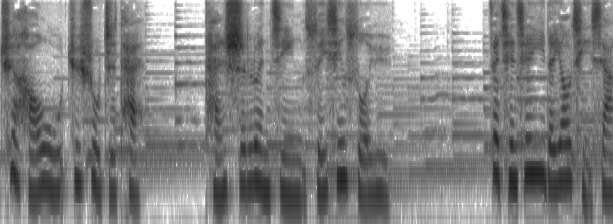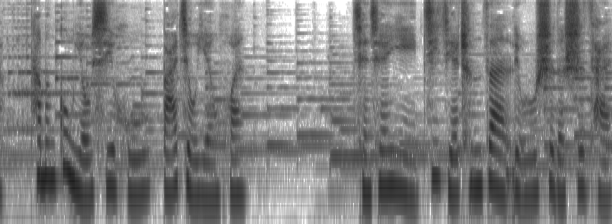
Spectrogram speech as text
却毫无拘束之态，谈诗论景，随心所欲。在钱谦益的邀请下，他们共游西湖，把酒言欢。钱谦益积节称赞柳如是的诗才，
